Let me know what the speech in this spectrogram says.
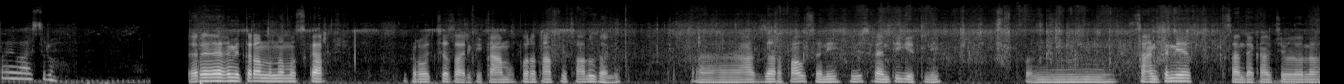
पाय वासरू. तर मित्रांनो नमस्कार. रोजच्या सारखी कामं परत आपली चालू झाली. आज जरा पावसाने विश्रांती घेतली. पण सांगता नाही संध्याकाळच्या वेळेला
